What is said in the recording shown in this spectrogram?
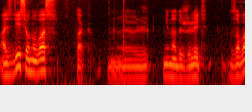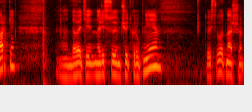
А здесь он у вас, так, э, не надо жалеть заварки. Э, давайте нарисуем чуть крупнее. То есть вот наше,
